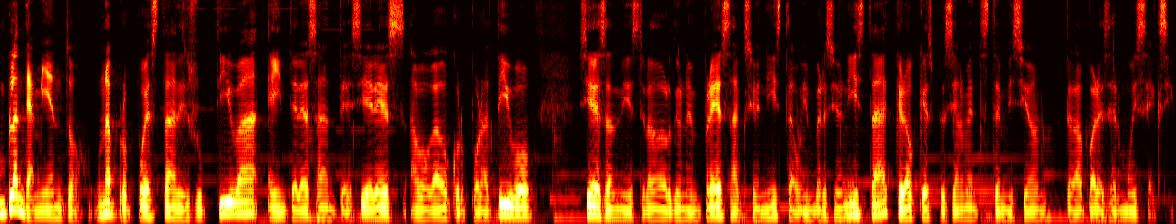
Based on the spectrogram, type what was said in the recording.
un planteamiento, una propuesta disruptiva e interesante. Si eres abogado corporativo, si eres administrador de una empresa, accionista o inversionista, creo que especialmente esta emisión te va a parecer muy sexy.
